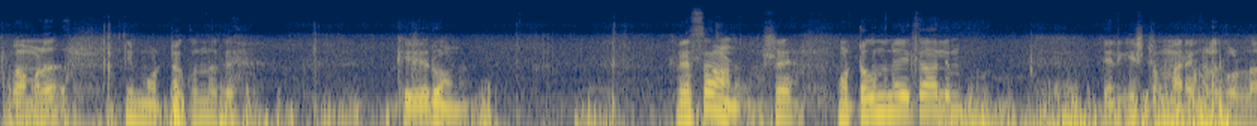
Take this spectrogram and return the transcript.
അപ്പോൾ നമ്മൾ ഈ മുട്ടക്കുന്നൊക്കെ കയറുവാണ് രസമാണ്. പക്ഷേ മുട്ടക്കുന്നിനേക്കാളും എനിക്കിഷ്ടം മരങ്ങളൊക്കെ ഉള്ള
